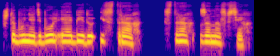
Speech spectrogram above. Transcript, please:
чтобы унять боль и обиду, и страх. Страх за нас всех.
